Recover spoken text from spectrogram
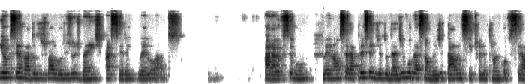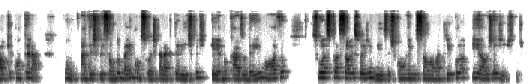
e observados os valores dos bens a serem leiloados. Parágrafo 2 o leilão será precedido da divulgação do edital em sítio eletrônico oficial que conterá 1. Um, a descrição do bem com suas características e, no caso de imóvel, sua situação e suas divisas, com remissão à matrícula e aos registros.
